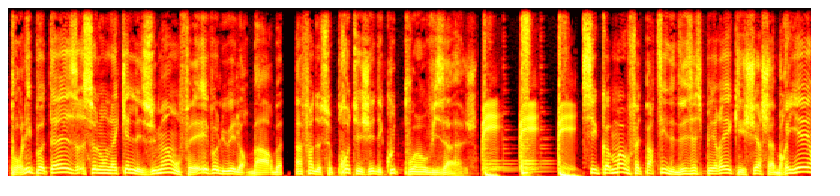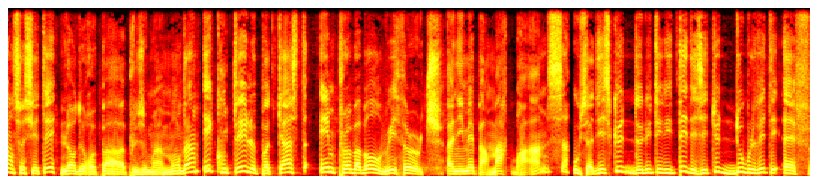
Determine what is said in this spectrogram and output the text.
pour l'hypothèse selon laquelle les humains ont fait évoluer leur barbe afin de se protéger des coups de poing au visage. Si comme moi vous faites partie des désespérés qui cherchent à briller en société lors de repas plus ou moins mondains, écoutez le podcast Improbable Research, animé par Mark Brahams, où ça discute de l'utilité des études WTF,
